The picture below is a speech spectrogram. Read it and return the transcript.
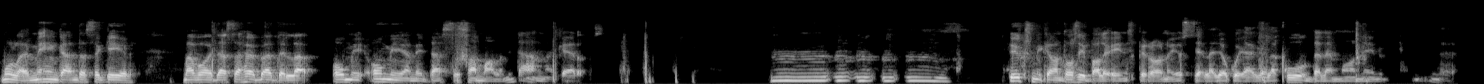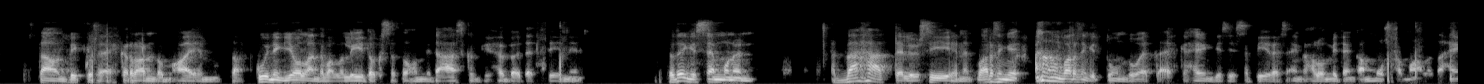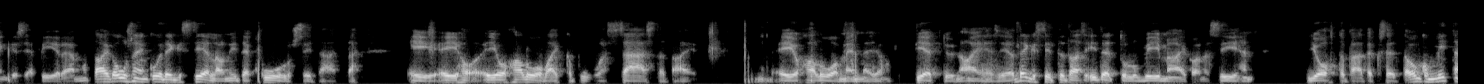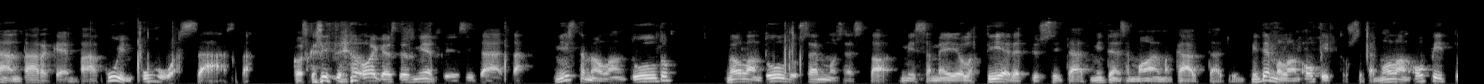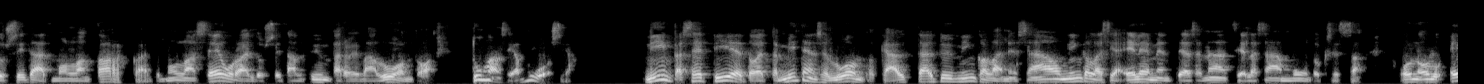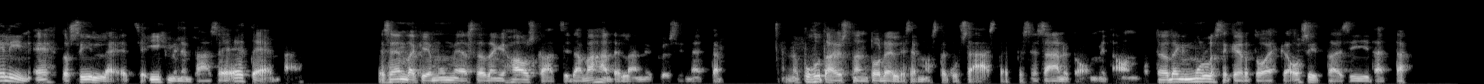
Mulla ei mihinkään tässä kiire. Mä voin tässä höpötellä omi, omiani tässä samalla. Mitä mä kertoisin? Mm, mm, mm, mm, mm. Yksi, mikä on tosi paljon inspiroinut, jos siellä joku jäi vielä kuuntelemaan, niin tämä on pikkusen ehkä random aihe, mutta kuitenkin jollain tavalla liitoksessa tuohon, mitä äskenkin höpötettiin, niin jotenkin semmoinen vähättely siihen, että varsinkin, varsinkin tuntuu, että ehkä henkisissä piireissä, enkä halua mitenkään mustamaalata henkisiä piirejä, mutta aika usein kuitenkin siellä on itse kuullut sitä, että ei, ei, ei ole halua vaikka puhua säästä tai ei ole halua mennä johonkin tiettyyn aiheeseen. Jotenkin sitten taas itse tullut viime aikoina siihen johtopäätökseen, että onko mitään tärkeämpää kuin puhua säästä. Koska sitten oikeasti jos miettii sitä, että mistä me ollaan tultu, me ollaan tultu semmoisesta, missä me ei olla tiedetty sitä, että miten se maailma käyttäytyy. Miten me ollaan opittu sitä? Me ollaan opittu sitä, että me ollaan tarkkailtu, me ollaan seurailtu sitä ympäröivää luontoa tuhansia vuosia. Niinpä se tieto, että miten se luonto käyttäytyy, minkälainen sää on, minkälaisia elementtejä sä näet siellä sään muutoksessa, on ollut elinehto sille, että se ihminen pääsee eteenpäin. Ja sen takia mun mielestä jotenkin hauskaa, että sitä vähätellään nykyisin, että no puhutaan jostain todellisemmasta kuin säästä, että se säännöt on mitä on. Mutta jotenkin mulle se kertoo ehkä osittain siitä, että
